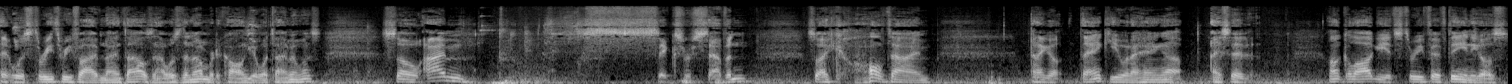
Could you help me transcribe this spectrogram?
it was three three five nine thousand. That was the number to call and get what time it was. So I'm six or seven. So I call time and I go, "Thank you," and I hang up. I said, "Uncle Augie, it's three fifteen. He goes,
